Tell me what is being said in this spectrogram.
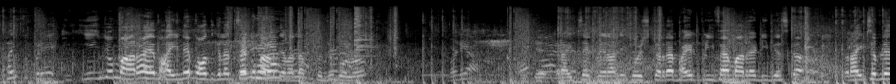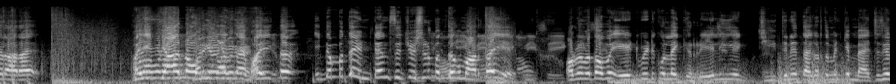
भाई स्प्रे ये जो मारा है भाई ने बहुत गलत से मार दिया मतलब कुछ भी बोलो। बढ़िया राइट से प्लेयर आने की कोशिश कर रहा है भाई प्री फायर मार रहा है डीबीएस का। राइट से प्लेयर आ रहा है। भाई क्या नॉक निकालता है? भाई एकदम एकदम पता है इंटेंस सिचुएशन बंदों को मारता है ये। और मैं बताऊँ भाई 8 बिट को लाइक रियली ये जीतने तक अगर तुम इनके मैचेस के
